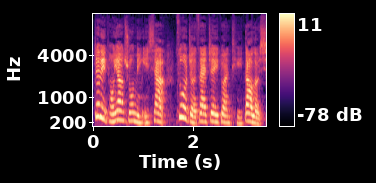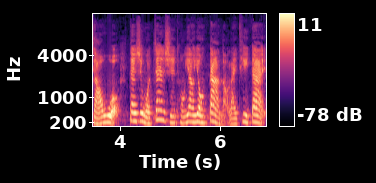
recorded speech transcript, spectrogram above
这里同样说明一下，作者在这一段提到了小我，但是我暂时同样用大脑来替代。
